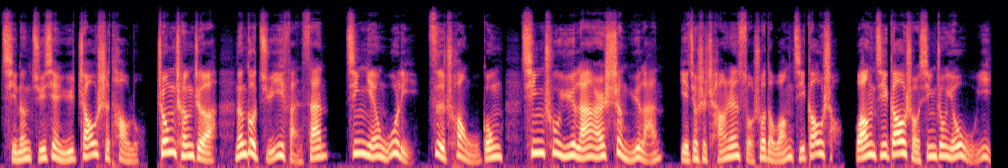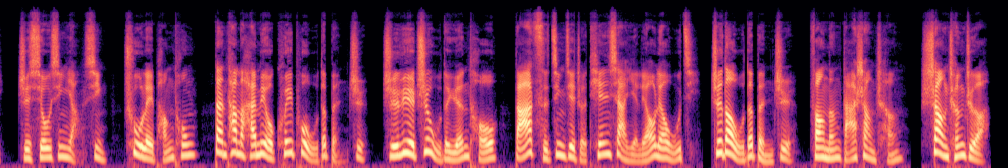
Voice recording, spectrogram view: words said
岂能局限于招式套路？忠诚者能够举一反三，精研武理，自创武功，青出于蓝而胜于蓝，也就是常人所说的王级高手。王级高手心中有武艺，知修心养性，触类旁通，但他们还没有窥破武的本质，只略知武的源头。达此境界者，天下也寥寥无几。知道武的本质，方能达上乘。上乘者，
